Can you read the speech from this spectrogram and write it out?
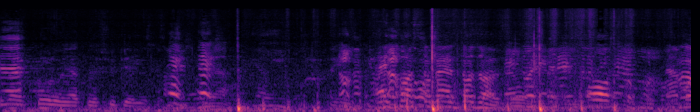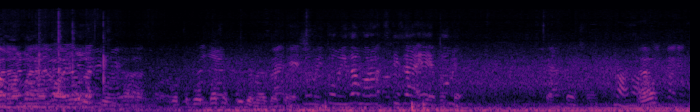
a pólójától sütélőt. Egy passza ment, azaz. Nem baj, nem baj, nem baj, jó lesz. Ott ott azok ugyanezek. Keskeny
